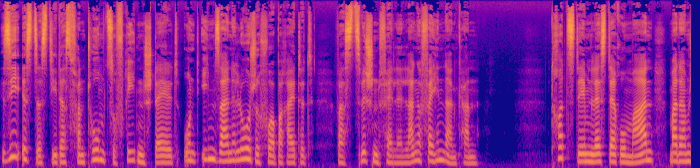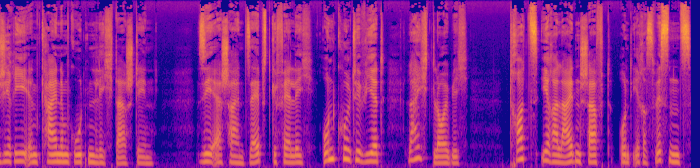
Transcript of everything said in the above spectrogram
Sie ist es, die das Phantom zufriedenstellt und ihm seine Loge vorbereitet, was Zwischenfälle lange verhindern kann. Trotzdem lässt der Roman Madame Giry in keinem guten Licht dastehen. Sie erscheint selbstgefällig, unkultiviert, leichtgläubig, trotz ihrer Leidenschaft und ihres Wissens,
